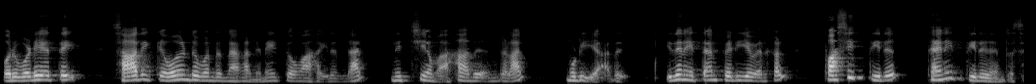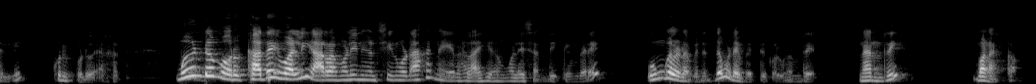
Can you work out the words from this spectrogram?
ஒரு விடயத்தை சாதிக்க வேண்டும் என்று நாங்கள் நினைத்தோமாக இருந்தால் நிச்சயமாக அது எங்களால் முடியாது. இதனைத்தான் பெரியவர்கள் பசித்திரு தனித்திரு என்று சொல்லி குறிப்பிடுவார்கள். மீண்டும் ஒரு கதை வழி அறமொழி நிகழ்ச்சியினூடாக நேயர்களாகி உங்களை சந்திக்கும் வரை உங்களிடமிருந்து விடைபெற்றுக் கொள்கின்றேன். நன்றி வணக்கம்.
